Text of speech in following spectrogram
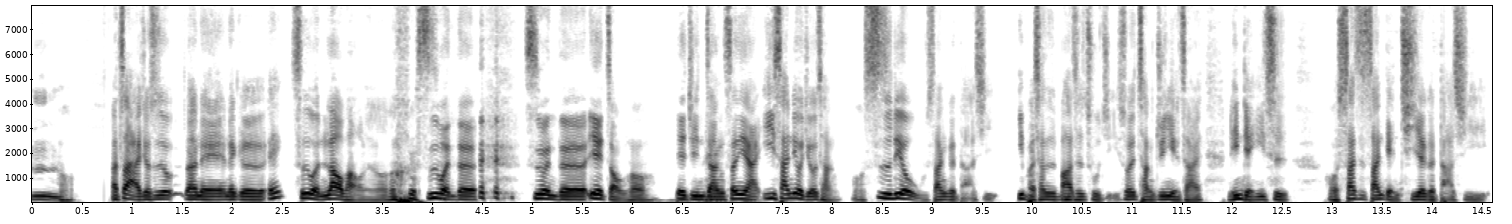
嗯，哦。那再来就是那呢那个哎，斯文绕跑了哦，斯文的 斯文的叶总哈，叶军章生涯一三六九场哦，四六五三个打席，一百三十八次触及，所以场均也才零点一次哦，三十三点七二个打席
